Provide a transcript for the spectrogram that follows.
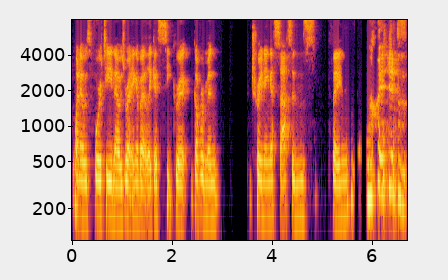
when I was 14, I was writing about like a secret government training assassins thing, which is,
